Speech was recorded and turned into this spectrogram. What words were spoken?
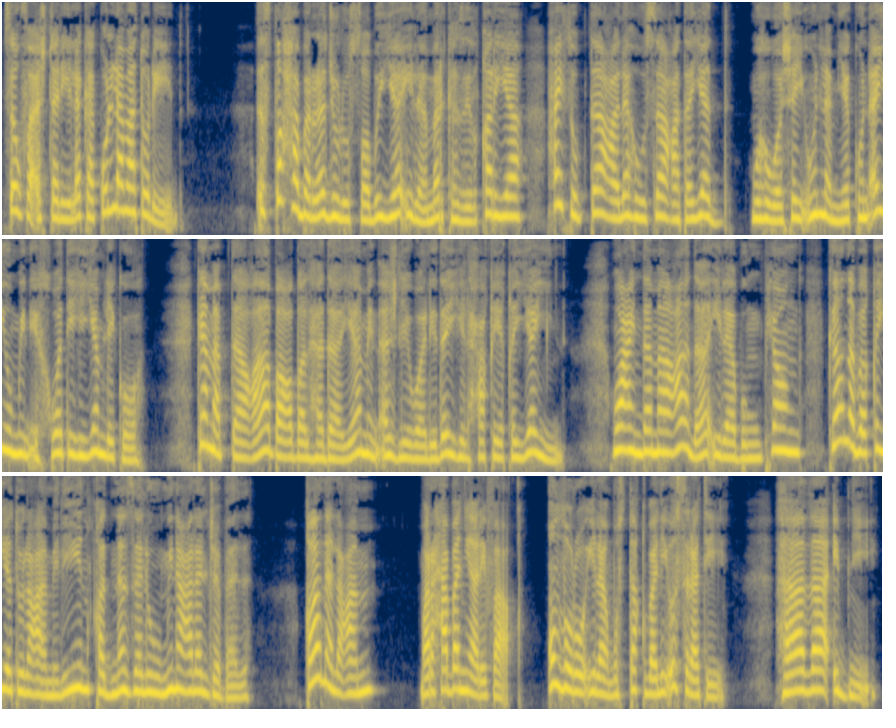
سوف أشتري لك كل ما تريد. اصطحب الرجل الصبي إلى مركز القرية حيث ابتاع له ساعة يد وهو شيء لم يكن أي من إخوته يملكه. كما ابتاعا بعض الهدايا من أجل والديه الحقيقيين. وعندما عاد إلى بونغ بيونغ كان بقية العاملين قد نزلوا من على الجبل. قال العم مرحبا يا رفاق. انظروا إلى مستقبل أسرتي. هذا ابني.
